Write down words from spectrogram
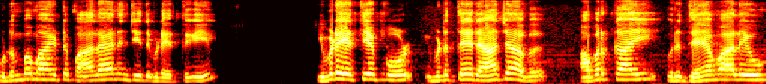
കുടുംബമായിട്ട് പാലായനം ചെയ്ത് ഇവിടെ എത്തുകയും ഇവിടെ എത്തിയപ്പോൾ ഇവിടുത്തെ രാജാവ് അവർക്കായി ഒരു ദേവാലയവും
